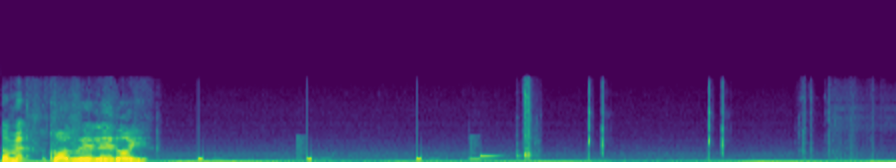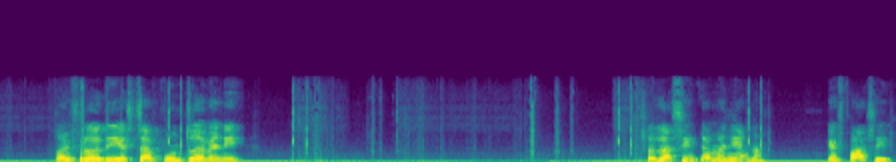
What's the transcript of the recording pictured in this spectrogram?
Tome, corre, le doy. Toy Freddy está a punto de venir. Son las 5 de mañana. Qué fácil.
